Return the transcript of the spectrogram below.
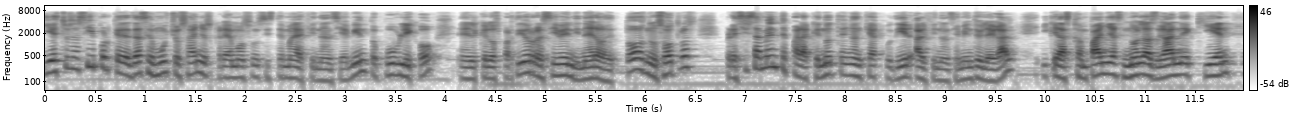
Y esto es así porque desde hace muchos años creamos un sistema de financiamiento público en el que los partidos reciben dinero de todos nosotros precisamente para que no tengan que acudir al financiamiento ilegal y que las campañas no las gane quien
